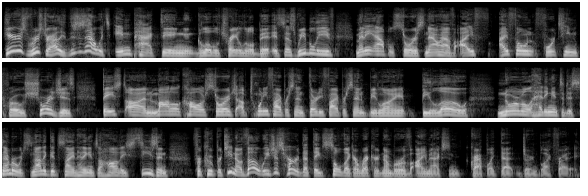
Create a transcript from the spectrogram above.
Here's Rooster Alley. This is how it's impacting global trade a little bit. It says, We believe many Apple stores now have iPhone 14 Pro shortages based on model collar storage up 25%, 35% below, below normal heading into December, which is not a good sign heading into holiday season for Cupertino, though we just heard that they sold like a record number of iMacs and crap like that during Black Friday.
